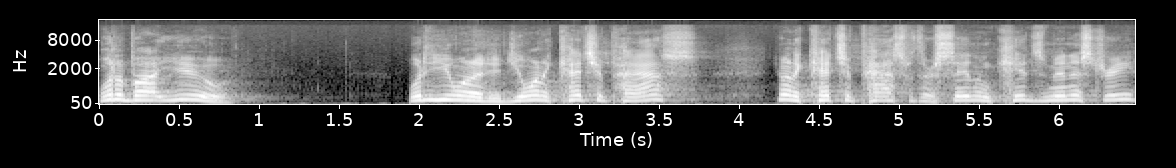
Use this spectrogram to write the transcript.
What about you? What do you want to do? Do you want to catch a pass? You want to catch a pass with our Salem Kids Ministry?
